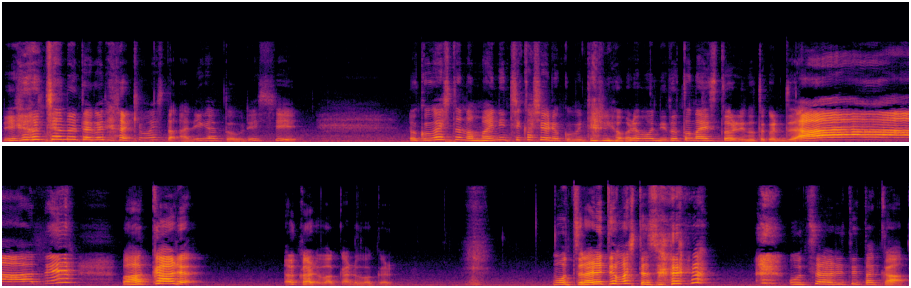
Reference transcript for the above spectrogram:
りおちゃんの歌声で泣きました。ありがとう嬉しい。録画したの毎日歌唱力見てるよ。俺も二度とないストーリーのところであーねわかる。わかるわかるわかる。もう釣られてました。そ れもう釣られてたか。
